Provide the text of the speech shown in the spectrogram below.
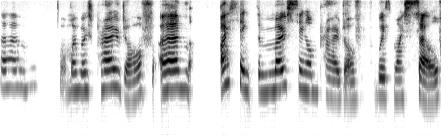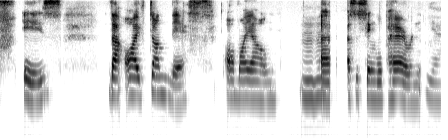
um, what am I most proud of? Um, I think the most thing I'm proud of with myself is that I've done this on my own mm-hmm. uh, as a single parent. Yeah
